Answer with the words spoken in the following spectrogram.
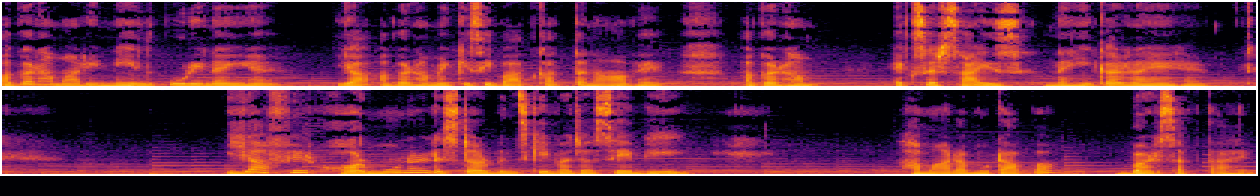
अगर हमारी नींद पूरी नहीं है, या अगर हमें किसी बात का तनाव है, अगर हम एक्सरसाइज नहीं कर रहे हैं, या फिर हार्मोनल डिस्टरबेंस की वजह से भी हमारा मोटापा बढ़ सकता है।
